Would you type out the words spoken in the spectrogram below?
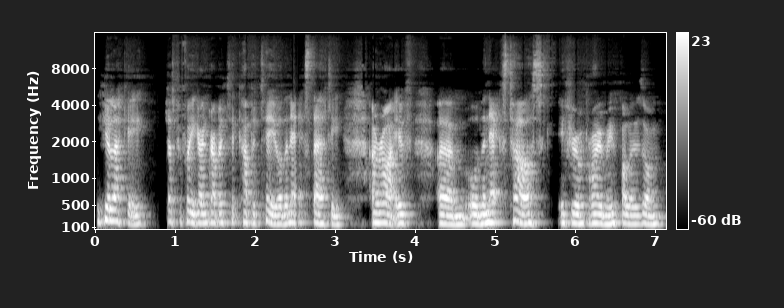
if you're lucky, just before you go and grab a t- cup of tea or the next 30 arrive um, or the next task, if you're in primary, follows on,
